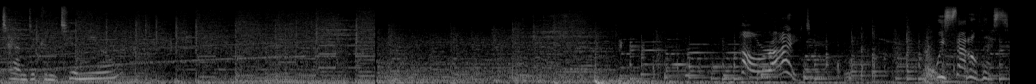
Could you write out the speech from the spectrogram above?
intend to continue? All right. We settle this.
